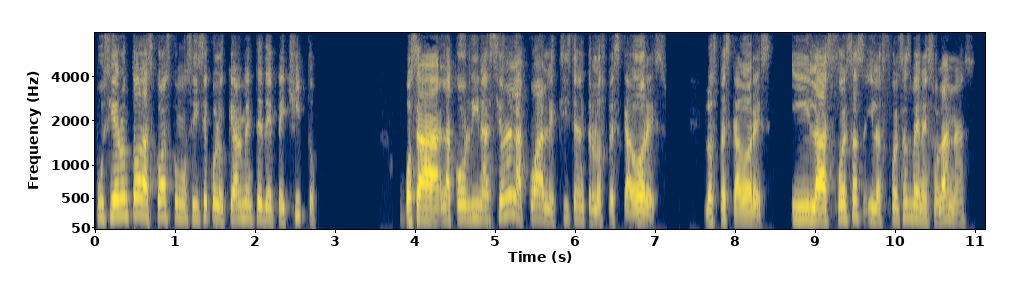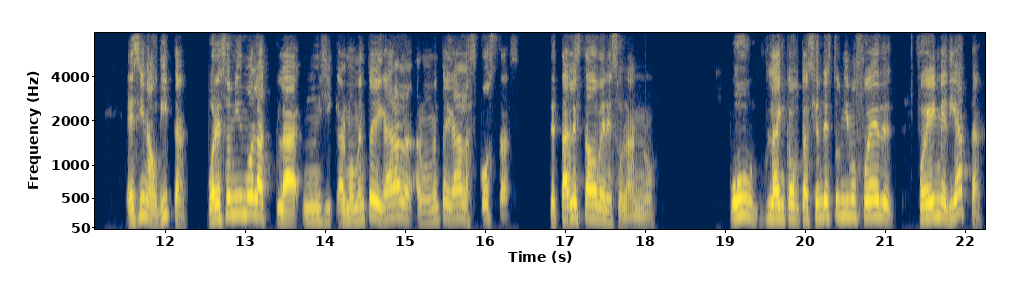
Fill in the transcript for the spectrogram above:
pusieron todas las cosas, como se dice coloquialmente, de pechito. O sea, la coordinación en la cual existen entre los pescadores, los pescadores y las fuerzas y las fuerzas venezolanas es inaudita. Por eso mismo, la, al, momento de llegar a, al momento de llegar a las costas de tal estado venezolano, la incautación de estos mismos fue, fue inmediata.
